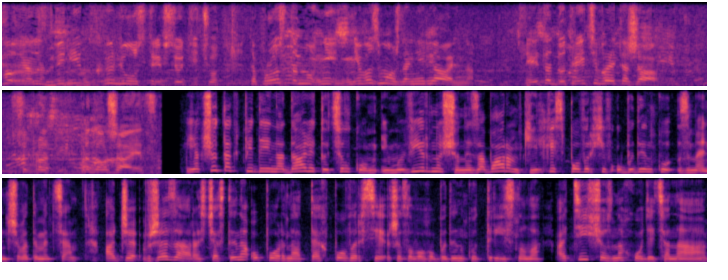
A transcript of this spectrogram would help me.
в- с двери к люстре все течет. Это просто ну, не- невозможно, нереально. И это до третьего этажа все продолжается. Якщо так піде і надалі, то цілком імовірно, що незабаром кількість поверхів у будинку зменшуватиметься. Адже вже зараз частина опор на техповерсі житлового будинку тріснула, а ті, що знаходяться на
